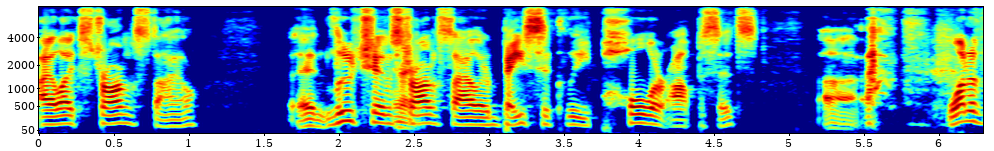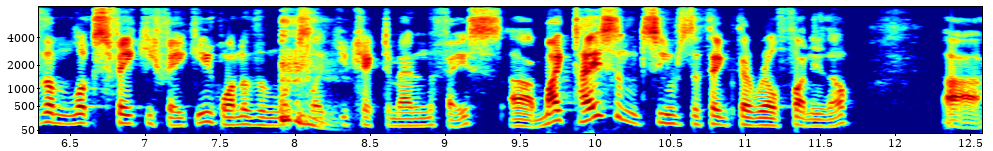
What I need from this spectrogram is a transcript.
I like strong style, and lucha and Right. strong style are basically polar opposites. Uh, one of them looks fakey fakey. One of them looks like you kicked a man in the face. Uh, Mike Tyson seems to think they're real funny though. Uh,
